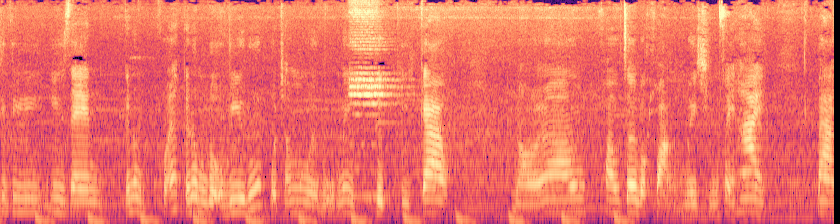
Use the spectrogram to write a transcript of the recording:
citizen cái nồng gọi là cái nồng độ virus của trong người bố mình cực kỳ cao. Nó ờ, khoao rơi vào khoảng 19,2 và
